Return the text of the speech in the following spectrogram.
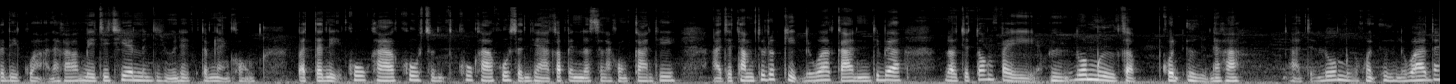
ก็ดีกว่านะคะเมจิเชียนมันจะอยู่ในตำแหน่งของ ปัตตนิคู่ค้าคู่คู่ค้าคู่สัญญาก็เป็นลักษณะของการที่อาจจะทำธุรกิจหรือว่าการที่ว่าเราจะต้องไปร่วมมือกับคนอื่นนะคะ อาจจะร่วมมือคนอื่นหรือว่าได้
